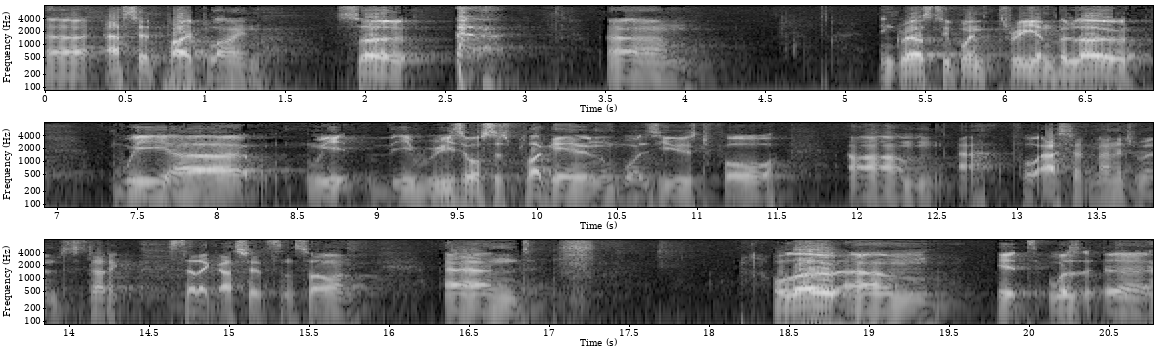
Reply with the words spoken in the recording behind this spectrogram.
uh, asset pipeline. So um, in Grails 2.3 and below, we, uh, we, the resources plugin was used for um, for asset management, static, static assets, and so on. And although um, it was a,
